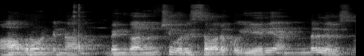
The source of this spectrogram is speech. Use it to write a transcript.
మహాప్రభు అంటే నార్మల్. బెంగాల్ నుంచి ఒరిస్సా వరకు ఈ ఏరియా అందరూ తెలుసు.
